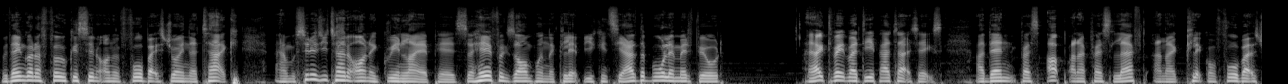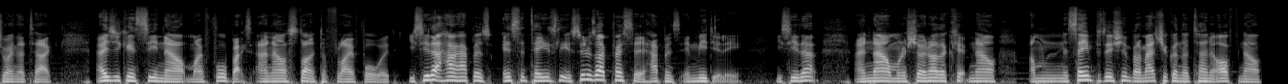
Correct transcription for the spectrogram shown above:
We're then going to focus in on the fullbacks join the attack and as soon as you turn it on a green light appears. So here for example in the clip you can see I have the ball in midfield I activate my D-pad tactics, I then press up and I press left and I click on fullbacks join the attack. As you can see now, my fullbacks are now starting to fly forward. You see that how it happens instantaneously? As soon as I press it, it happens immediately. You see that? And now I'm going to show another clip now. I'm in the same position, but I'm actually going to turn it off now.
